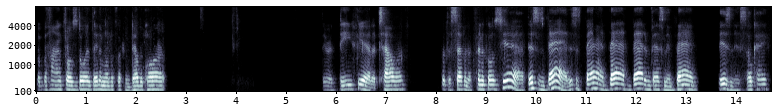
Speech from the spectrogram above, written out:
But behind closed doors, they the motherfucking devil card. They're a thief, yeah, the tower with the seven of pentacles. Yeah, this is bad. This is bad, bad, bad investment, bad business, okay?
